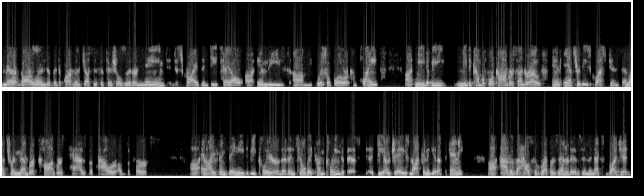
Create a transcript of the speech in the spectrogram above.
Merrick Garland of the Department of Justice officials that are named and described in detail uh, in these um, whistleblower complaints uh, need to be need to come before Congress under oath and answer these questions. And let's remember, Congress has the power of the purse. Uh, and I think they need to be clear that until they come clean to this, DOJ is not going to get a penny uh, out of the House of Representatives in the next budget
